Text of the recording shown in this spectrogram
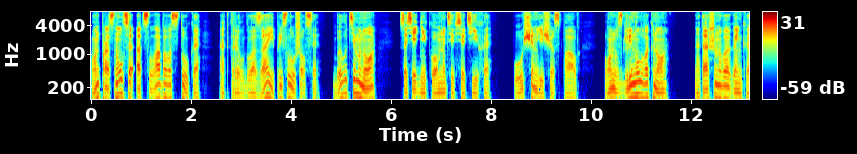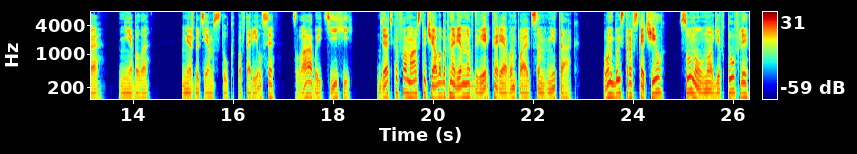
Он проснулся от слабого стука, открыл глаза и прислушался. Было темно, в соседней комнате все тихо. Пущин еще спал. Он взглянул в окно. Наташиного огонька не было. Между тем стук повторился, слабый, тихий. Дядька Фома стучал обыкновенно в дверь корявым пальцем, не так. Он быстро вскочил, сунул ноги в туфли,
